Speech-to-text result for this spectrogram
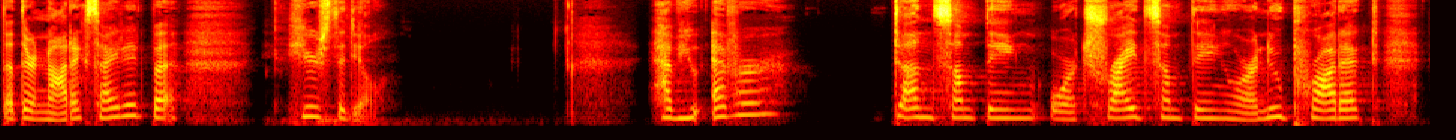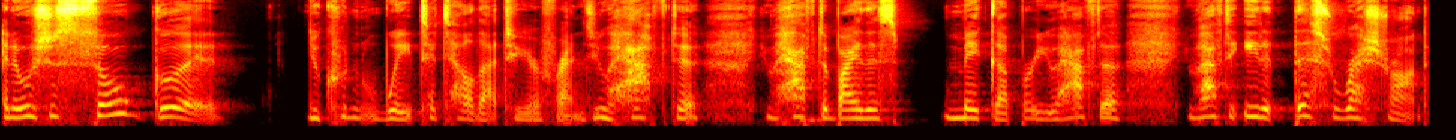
That they're not excited. But here's the deal Have you ever done something or tried something or a new product and it was just so good you couldn't wait to tell that to your friends. You have to you have to buy this makeup or you have to you have to eat at this restaurant.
